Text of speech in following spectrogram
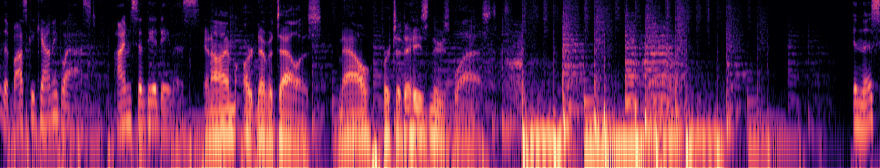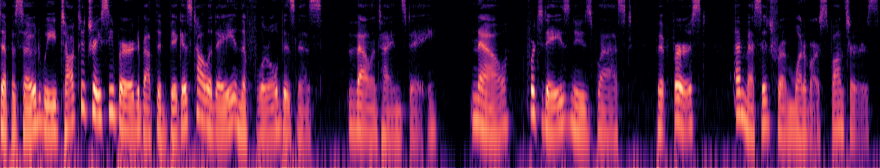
the Bosque County Blast. I'm Cynthia Davis. And I'm Art Devitalis. Now for today's News Blast. In this episode, we talk to Tracy Bird about the biggest holiday in the floral business, Valentine's Day. Now, for today's News Blast. But first, a message from one of our sponsors.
